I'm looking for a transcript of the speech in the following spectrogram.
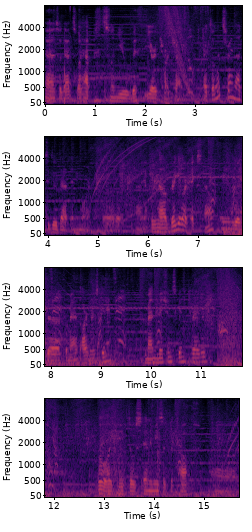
Yeah, so that's what happens when you whiff your charge shot. Alright, so let's try not to do that anymore. Uh, yeah, we have regular X now with the command armor skin. Command mission skin, rather. Oh, I hate those enemies at the top. Uh,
